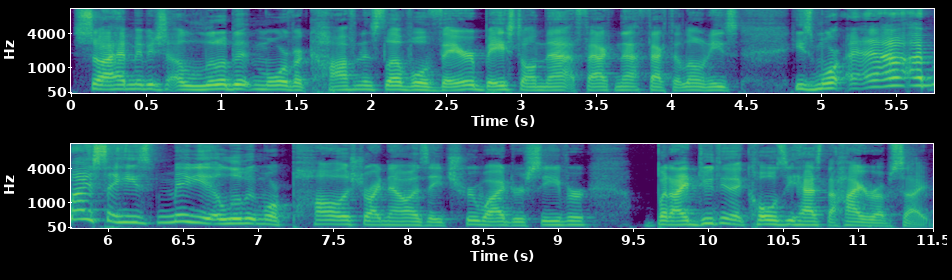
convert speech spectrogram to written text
so I have maybe just a little bit more of a confidence level there based on that fact and that fact alone. He's he's more. I, I might say he's maybe a little bit more polished right now as a true wide receiver, but I do think that Colzie has the higher upside.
